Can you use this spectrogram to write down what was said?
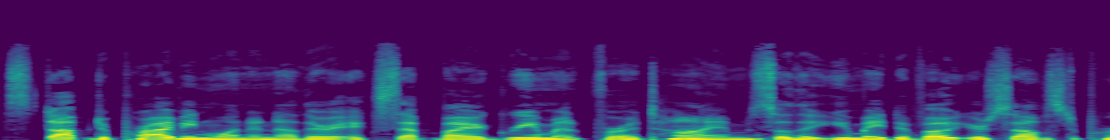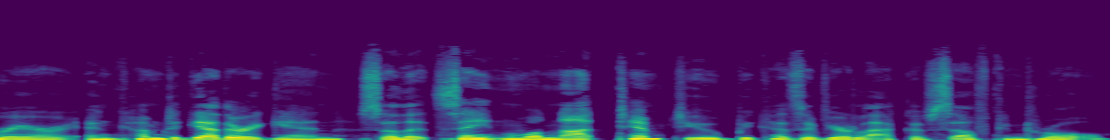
Stop depriving one another except by agreement for a time, so that you may devote yourselves to prayer and come together again, so that Satan will not tempt you because of your lack of self control.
